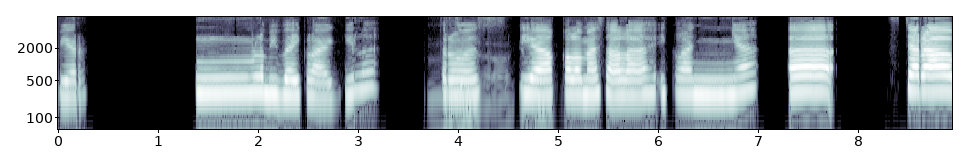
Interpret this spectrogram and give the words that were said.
biar mmm, lebih baik lagi lah. Jadi Terus heeh, ya gitu. kalau masalah iklannya, eee, secara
